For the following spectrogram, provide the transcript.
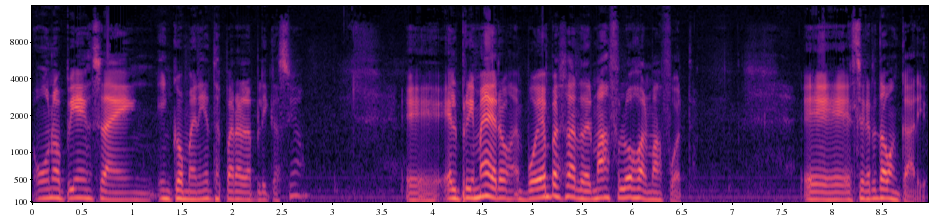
uno piensa en inconvenientes para la aplicación. Eh, el primero, voy a empezar del más flojo al más fuerte. Eh, el secreto bancario.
